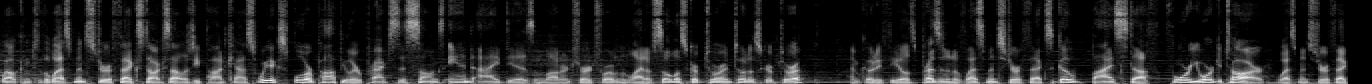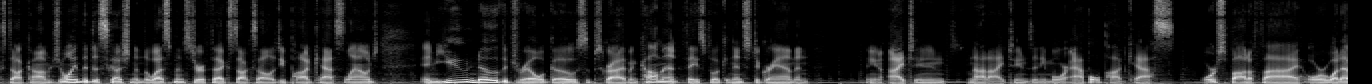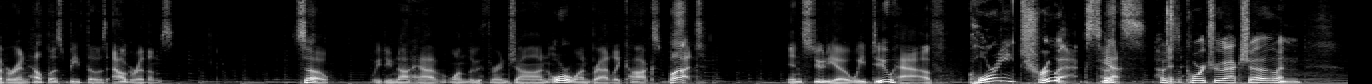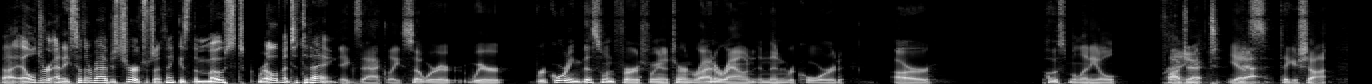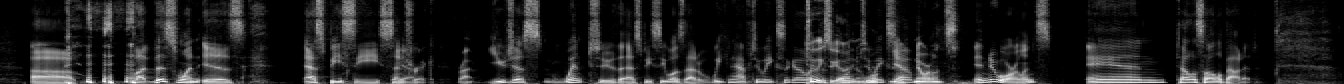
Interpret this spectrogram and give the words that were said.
Welcome to the Westminster Effects Doxology Podcast. We explore popular practices, songs, and ideas in modern church world in the light of sola scriptura and toto scriptura. I'm Cody Fields, president of Westminster Effects. Go buy stuff for your guitar, westminstereffects.com. Join the discussion in the Westminster Effects Doxology Podcast Lounge. And you know the drill. Go subscribe and comment, Facebook and Instagram, and you know, iTunes, not iTunes anymore, Apple Podcasts or Spotify or whatever, and help us beat those algorithms. So, we do not have one Lutheran John or one Bradley Cox, but in studio we do have Cory Truax. host- Yes. Host of the Cory Truax Show and uh, elder at a Southern Baptist church, which I think is the most relevant to today. exactly. So we're we're recording this one first. We're going to turn right around and then record our post millennial Project. Yes, Yeah. take a shot. Uh, but this one is SBC centric. right. You just went to the SBC. What was that a week and a half, two weeks ago? Two weeks ago. two New- weeks yeah, ago New Orleans. in New Orleans, and tell us all about it.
